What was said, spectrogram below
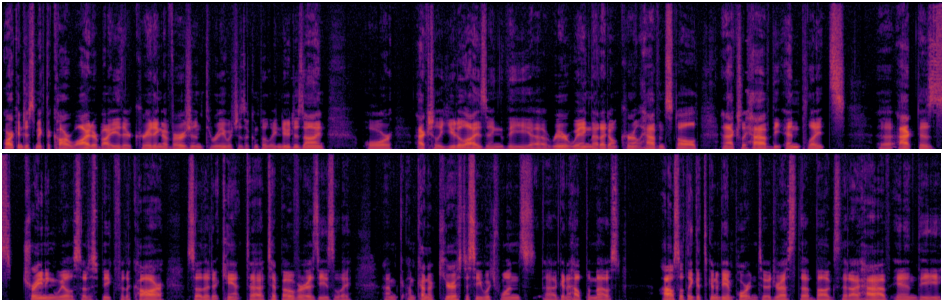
Or I can just make the car wider by either creating a version 3, which is a completely new design, or actually utilizing the uh, rear wing that I don't currently have installed and actually have the end plates uh, act as training wheels, so to speak, for the car so that it can't uh, tip over as easily. I'm, I'm kind of curious to see which one's uh, going to help the most. I also think it's going to be important to address the bugs that I have in the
